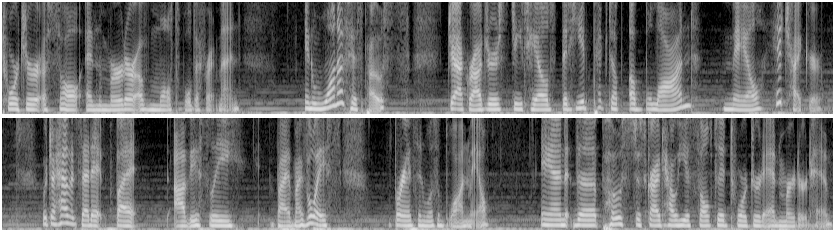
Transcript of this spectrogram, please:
torture, assault, and the murder of multiple different men. In one of his posts, Jack Rogers detailed that he had picked up a blonde male hitchhiker, which I haven't said it, but obviously by my voice, Branson was a blonde male. And the post described how he assaulted, tortured, and murdered him.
